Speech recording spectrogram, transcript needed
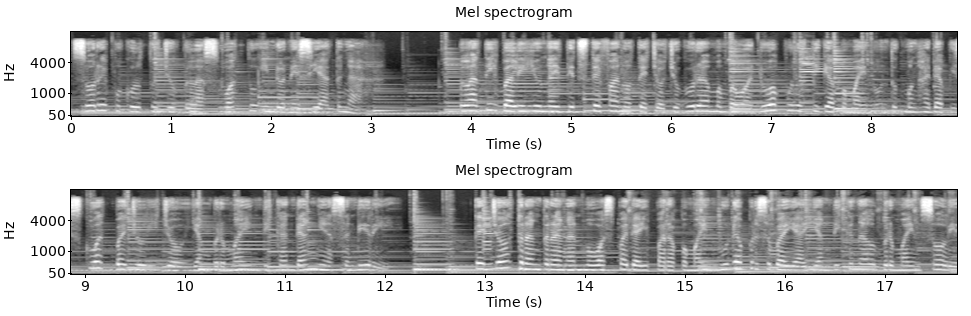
sore pukul 17 waktu Indonesia Tengah. Pelatih Bali United Stefano Teco Cugura membawa 23 pemain untuk menghadapi skuad baju hijau yang bermain di kandangnya sendiri. Teco terang-terangan mewaspadai para pemain muda Persebaya yang dikenal bermain solid,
